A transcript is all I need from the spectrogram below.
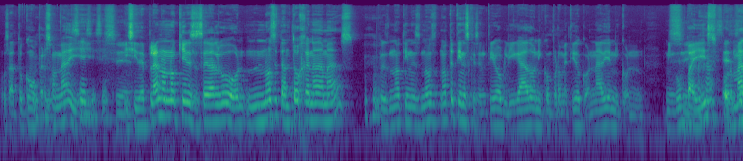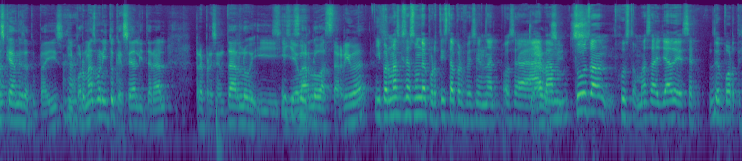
o sea, tú como persona y, Sí, sí, sí. Sí. y si de plano no quieres hacer algo o no se te antoja nada más, pues no, tienes, no, no te tienes que sentir obligado ni comprometido con nadie ni con ningún Sí. país, Ajá. por Sí, más sí. que ames a tu país y por más bonito que sea literal representarlo y, Sí, y sí, sí. llevarlo hasta arriba. Y por más que seas un deportista profesional, o sea, Claro, van, sí. todos van justo más allá de ser deporte.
